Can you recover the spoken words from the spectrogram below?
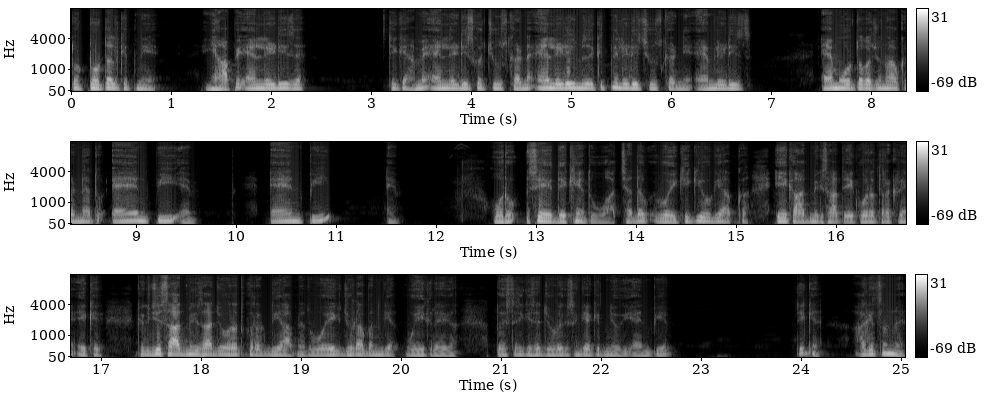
तो टोटल कितनी है? यहाँ पे एन लेडीज़ है, ठीक है? हमें एन लेडीज़ को चूज़ करना है। एन लेडीज़ में से कितनी लेडीज़ चूज़ करनी है? एम लेडीज़ एम औरतों का चुनाव करना है तो N P M N P M और इसे देखें तो वो अच्छा वो एक एक ही हो गया आपका। एक आदमी के साथ एक औरत रख रहे हैं, एक एक। क्योंकि जिस आदमी के साथ जो औरत को रख दिया आपने तो वो एक जुड़ा बन गया, वो एक रहेगा। तो इस तरीके से जोड़ों की संख्या कितनी होगी? एन पी एम ठीक है? आगे समझ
